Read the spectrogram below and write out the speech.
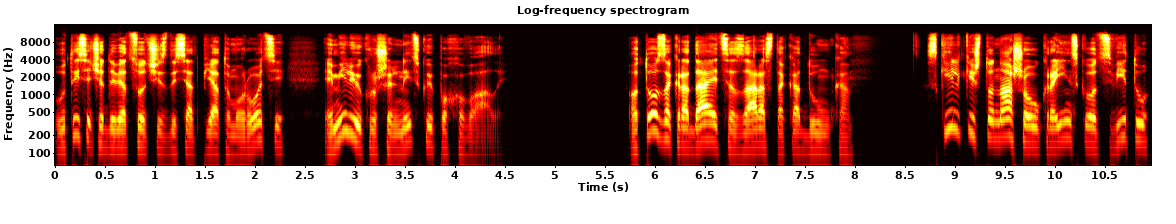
у 1965 році Емілію Крушельницьку поховали. Ото закрадається зараз така думка. Скільки ж то нашого українського цвіту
